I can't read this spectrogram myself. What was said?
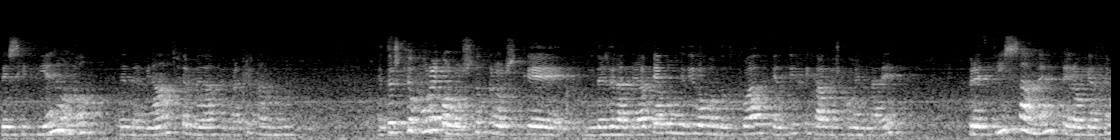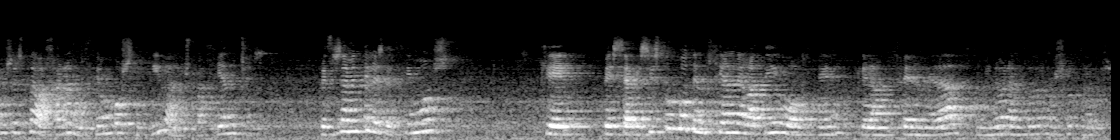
de si tiene o no determinada enfermedad, me parece tan duro. Entonces, ¿qué ocurre con nosotros que desde la terapia cognitivo-conductual científica que os comentaré, precisamente lo que hacemos es trabajar la emoción positiva en los pacientes? Precisamente les decimos que pese a que existe un potencial negativo que la enfermedad minora en todos nosotros,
